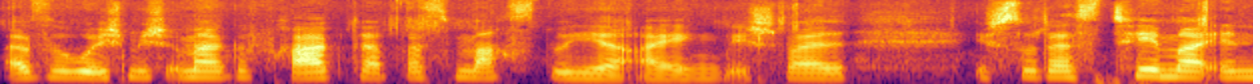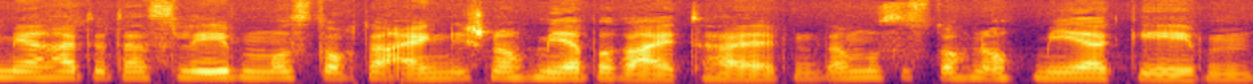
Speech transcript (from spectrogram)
Also wo ich mich immer gefragt habe, was machst du hier eigentlich? Weil ich so das Thema in mir hatte, das Leben muss doch da eigentlich noch mehr bereithalten, da muss es doch noch mehr geben.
